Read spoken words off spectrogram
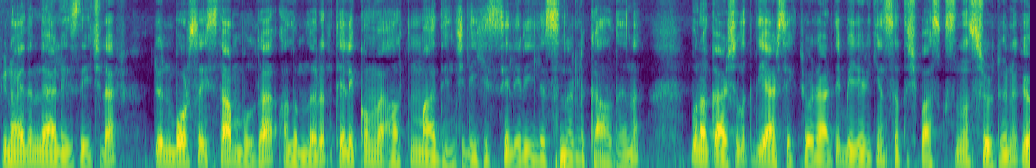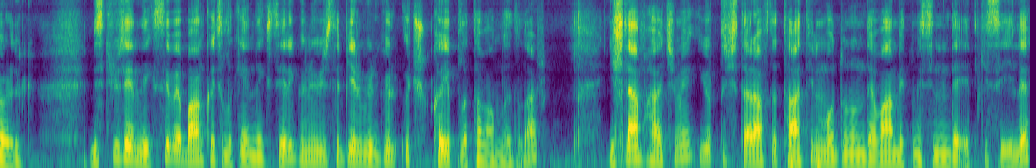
Günaydın değerli izleyiciler. Dün Borsa İstanbul'da alımların telekom ve altın madenciliği hisseleriyle sınırlı kaldığını, buna karşılık diğer sektörlerde belirgin satış baskısının sürdüğünü gördük. BIST 100 endeksi ve bankacılık endeksleri günü %1,3 kayıpla tamamladılar. İşlem hacmi yurt dışı tarafta tatil modunun devam etmesinin de etkisiyle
